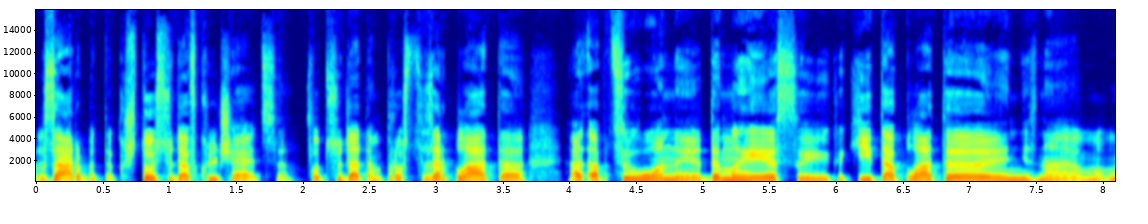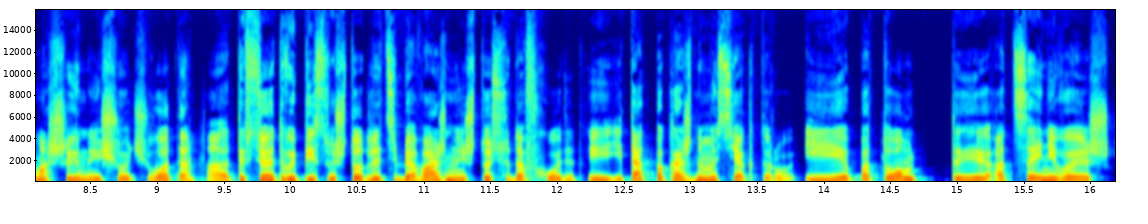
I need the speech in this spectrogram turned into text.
заработок, что сюда включается? Вот сюда там просто зарплата, опционы, ДМС, какие-то оплата, не знаю, машины, еще чего-то, а ты все это выписываешь, что для тебя важно и что сюда входит. И, и так по каждому сектору. И потом ты оцениваешь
